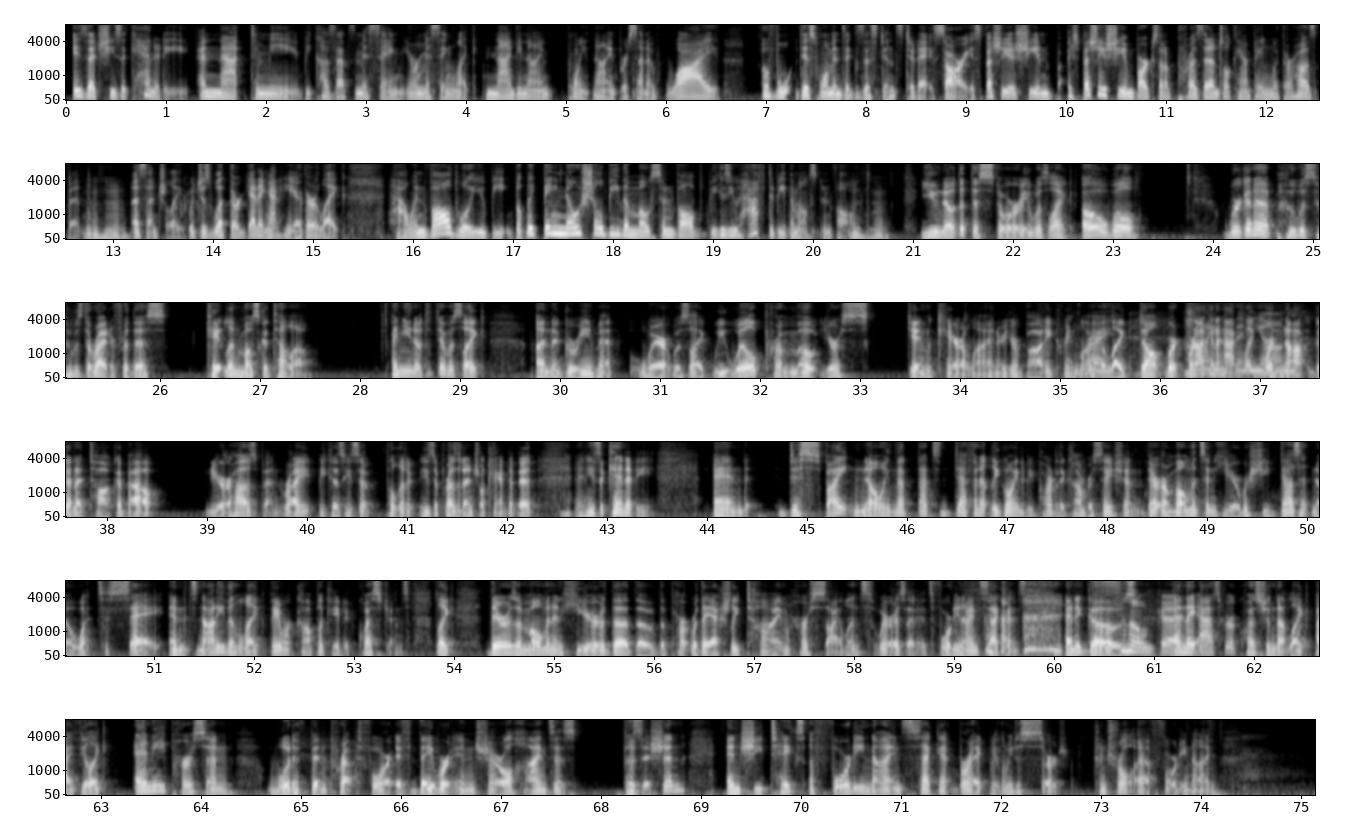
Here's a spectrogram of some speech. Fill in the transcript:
is that she's a Kennedy. And that to me, because that's missing, you're missing like 99.9% of why of w- this woman's existence today. Sorry, especially as she em- especially as she embarks on a presidential campaign with her husband, Mhm. essentially, which is what they're getting at here. They're like, "How involved will you be?" But like they know she'll be the most involved because you have to be the most involved. Mhm. You know that this story was like, oh well, we're gonna who was who was the writer for this? Caitlin Moscatello. And you know that there was like an agreement where it was like, we will promote your skincare line or your body cream line, but like don't we're, we're not gonna act and like we're not gonna talk about your husband, right? Because he's a political he's a presidential candidate and he's a Kennedy. And despite knowing that that's definitely going to be part of the conversation, there are moments in here where she doesn't know what to say. And it's not even like they were complicated questions. Like there is a moment in here, the the the part where they actually time her silence. Where is it? It's 49 seconds. And it goes so and they ask her a question that like I feel like any person would have been prepped for if they were in Cheryl Hines's position and she takes a 49 second break. Wait, let me just search control F49.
